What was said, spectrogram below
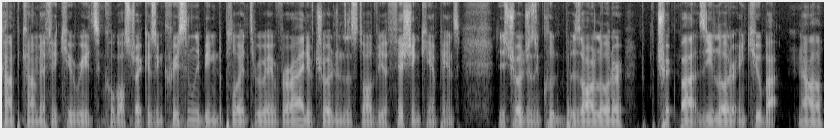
CompuCom FAQ reads Cobalt Strike is increasingly being deployed through a variety of Trojans installed via phishing campaigns. These Trojans include Bazar Loader, TrickBot, Zloader, and QBot. Now,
